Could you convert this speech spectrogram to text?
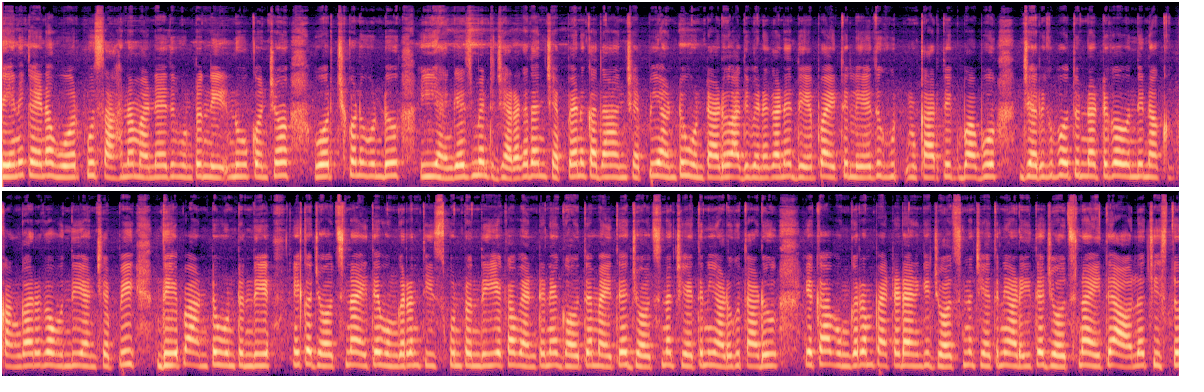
దేనికైనా ఓర్పు సహనం అనేది ఉంటుంది. నువ్వు కొంచెం ఓర్చుకొని ఉండు. ఈ ఎంగేజ్మెంట్ జరగదని చెప్పాను కదా అని చెప్పి అంటూ ఉంటాడు. అది వినగానే దీప అయితే లేదు కార్తీక్ బాబు జరిగిపోతున్నట్టుగా ఉంది. నాకు కంగారుగా ఉంది అని చెప్పి దీప అంటూ ఉంటుంది. ఇక జ్యోత్స్న అయితే ఉంగరం తీసుకుంటుంది. ఇక వెంటనే గౌతమ్ అయితే జ్యోత్స్న చేతిని అడుగుతాడు. ఇక ఉంగరం పెట్టడానికి జ్యోత్స్న చేతిని అడిగితే జ్యోత్స్న అయితే ఆలోచిస్తూ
